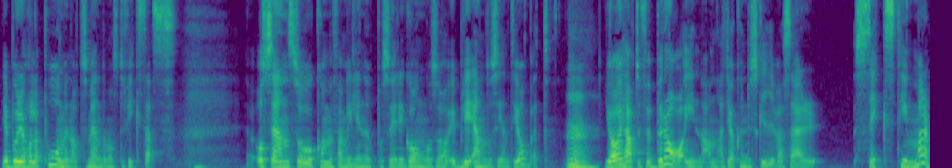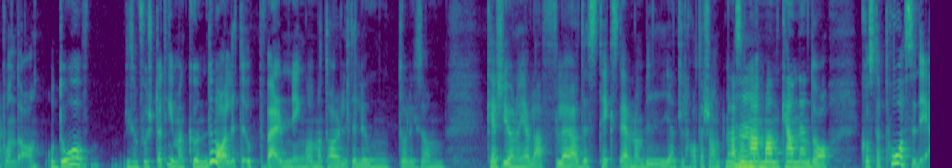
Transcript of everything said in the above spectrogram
Jag börjar hålla på med något som ändå måste fixas. Och sen så kommer familjen upp och så är det igång och så blir ändå sent till jobbet. Mm. Jag har ju haft det för bra innan, att jag kunde skriva så här sex timmar på en dag. Och då liksom första timman kunde vara lite uppvärmning och man tar det lite lugnt och liksom kanske gör någon jävla flödestext, även om vi egentligen hatar sånt. Men alltså man, man kan ändå kosta på sig det.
